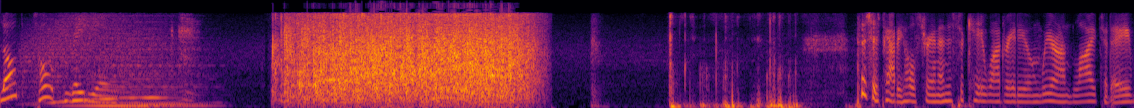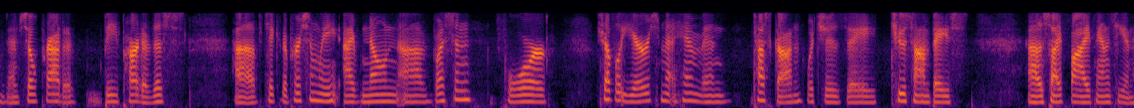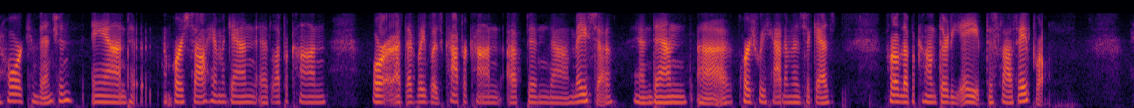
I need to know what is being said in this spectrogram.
Blog Talk Radio. This is Patty Holstrand, and this is KWAD Radio, and we are on live today. I'm so proud to be part of this uh, particular person. We I've known uh, Weston for several years. Met him in Tuscon, which is a Tucson-based uh, sci-fi, fantasy, and horror convention, and of course saw him again at LepreCon, or I believe it was CopperCon up in uh, Mesa, and then uh, of course we had him as a guest for LepreCon 38 this last April.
